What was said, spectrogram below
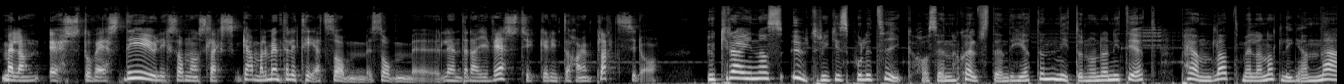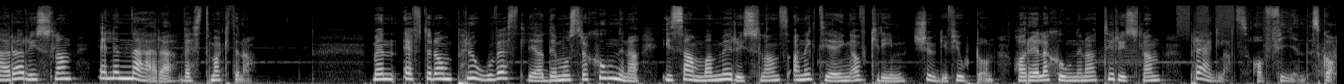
mellan öst och väst. Det är ju liksom någon slags gammal mentalitet som, som eh, länderna i väst tycker inte har en plats idag. Ukrainas utrikespolitik har sedan självständigheten 1991 pendlat mellan att ligga nära Ryssland eller nära västmakterna. Men efter de provästliga demonstrationerna i samband med Rysslands annektering av Krim 2014 har relationerna till Ryssland präglats av fiendeskap.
